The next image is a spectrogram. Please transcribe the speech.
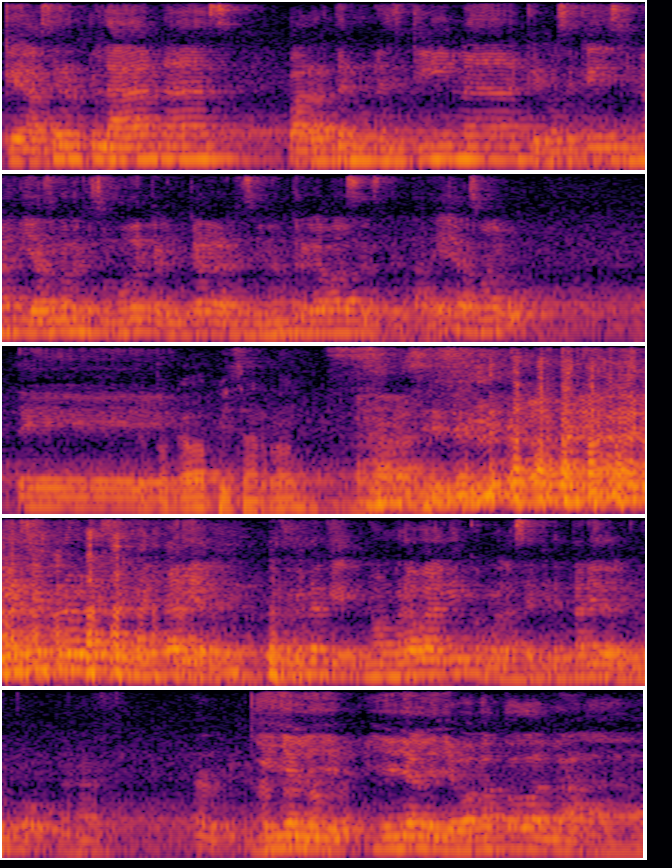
que hacer planas, pararte en una esquina, que no sé qué. Y, si no, y haz de cuenta que su modo de calificar era que si no entregabas este, tareas o algo, te. Te tocaba pizarrón. Ajá, sí, sí. No, tenía, tenía siempre una secretaria, de cuenta que nombraba a alguien como la secretaria del grupo. Ajá. Y ella, le, y ella le llevaba toda la.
